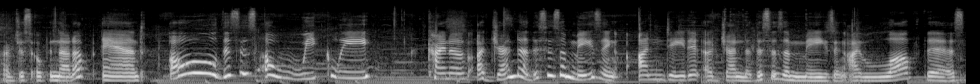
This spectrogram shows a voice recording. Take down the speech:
So I've just opened that up and oh, this is a weekly kind of agenda. This is amazing. Undated agenda. This is amazing. I love this.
